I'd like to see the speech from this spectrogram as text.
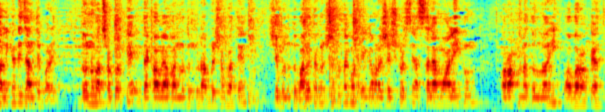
তালিকাটি জানতে পারে। ধন্যবাদ সকলকে। দেখা হবে আবার নতুন করে আপডেট সংবাদে। সে পর্যন্ত ভালো থাকুন, সুস্থ থাকুন। এই আমরা শেষ করছি। আসসালামু আলাইকুম ও রহমতুল্লাহি ওবরাকাত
